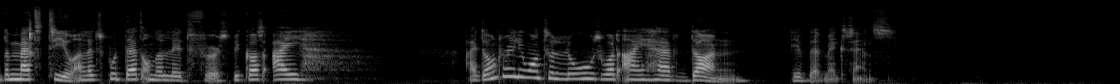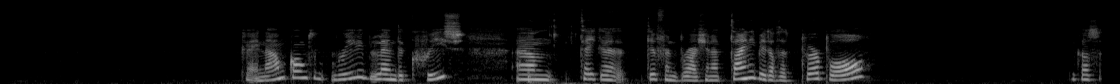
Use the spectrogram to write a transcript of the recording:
The matte teal. And let's put that on the lid first. Because I... I don't really want to lose what I have done. If that makes sense. Okay, now I'm going to really blend the crease. Um, take a different brush and a tiny bit of that purple because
